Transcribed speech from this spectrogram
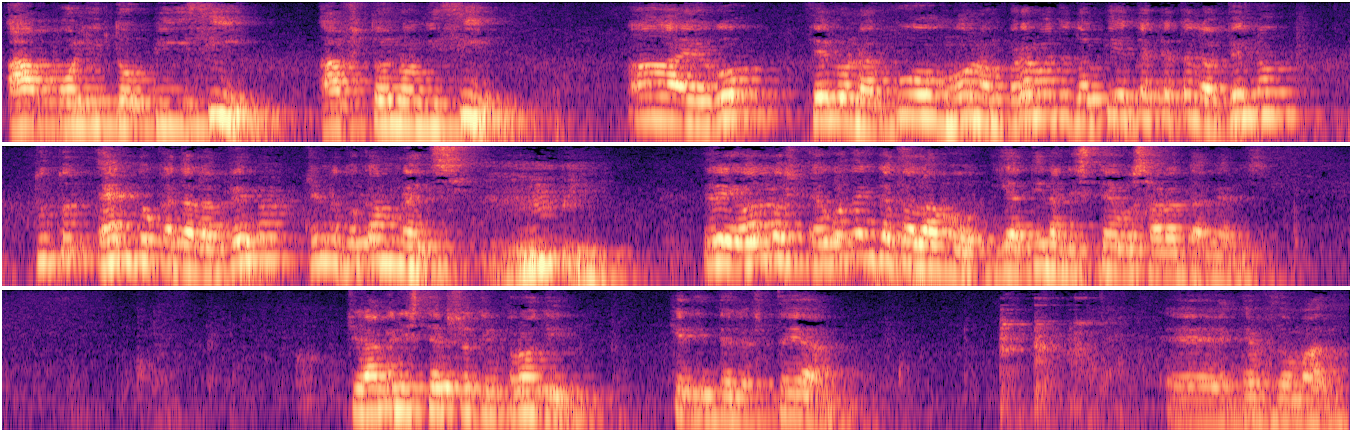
απολυτοποιηθεί, αυτονομηθεί, α, εγώ θέλω να ακούω μόνο πράγματα τα οποία τα καταλαβαίνω τούτο δεν το καταλαβαίνω και να το κάνουν έτσι. Λέει ο άλλος, εγώ δεν καταλαβαίνω γιατί να νηστεύω 40 μέρες. Και να μην νηστέψω την πρώτη και την τελευταία ε, εβδομάδα.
